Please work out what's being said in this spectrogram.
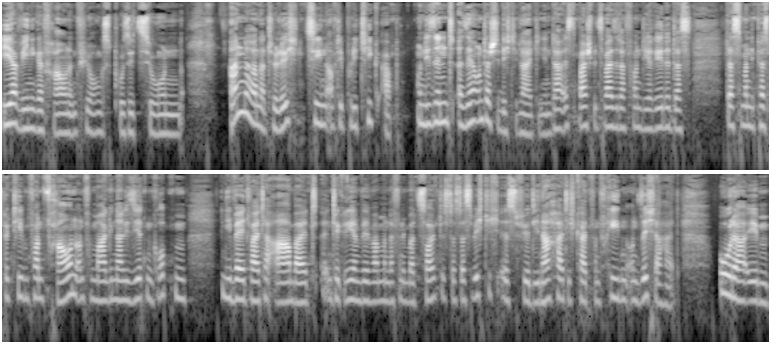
eher weniger Frauen in Führungspositionen. Andere natürlich ziehen auf die Politik ab. Und die sind sehr unterschiedlich, die Leitlinien. Da ist beispielsweise davon die Rede, dass, dass man die Perspektiven von Frauen und von marginalisierten Gruppen in die weltweite Arbeit integrieren will, weil man davon überzeugt ist, dass das wichtig ist für die Nachhaltigkeit von Frieden und Sicherheit. Oder eben,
